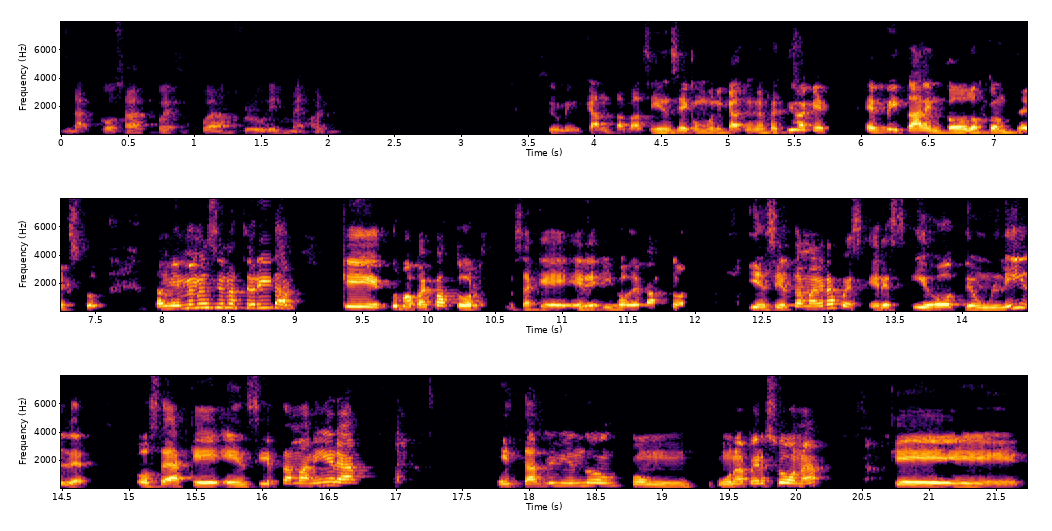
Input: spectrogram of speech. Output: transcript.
las cosas pues puedan fluir mejor. Sí, me encanta. Paciencia y comunicación efectiva que es vital en todos los contextos. También me mencionaste ahorita que tu papá es pastor, o sea que eres hijo de pastor y en cierta manera pues eres hijo de un líder. O sea que en cierta manera estás viviendo con una persona que,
